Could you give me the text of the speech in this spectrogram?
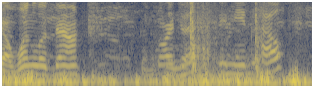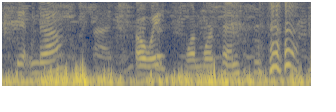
got one look down. Gorgeous. Do you need help getting down? Oh, wait, one more pin.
